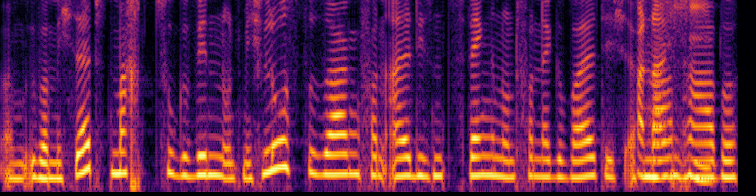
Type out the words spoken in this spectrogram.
ähm, über mich selbst Macht zu gewinnen und mich loszusagen von all diesen Zwängen und von der Gewalt, die ich erfahren Anarchie. habe.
